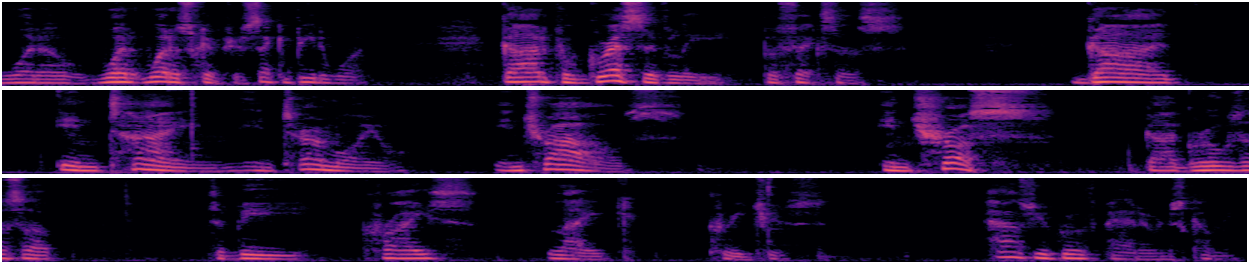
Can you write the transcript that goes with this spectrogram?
What a what what a scripture. Second Peter 1. God progressively perfects us. God in time, in turmoil, in trials, in trust, God grows us up to be Christ like creatures. How's your growth patterns coming?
